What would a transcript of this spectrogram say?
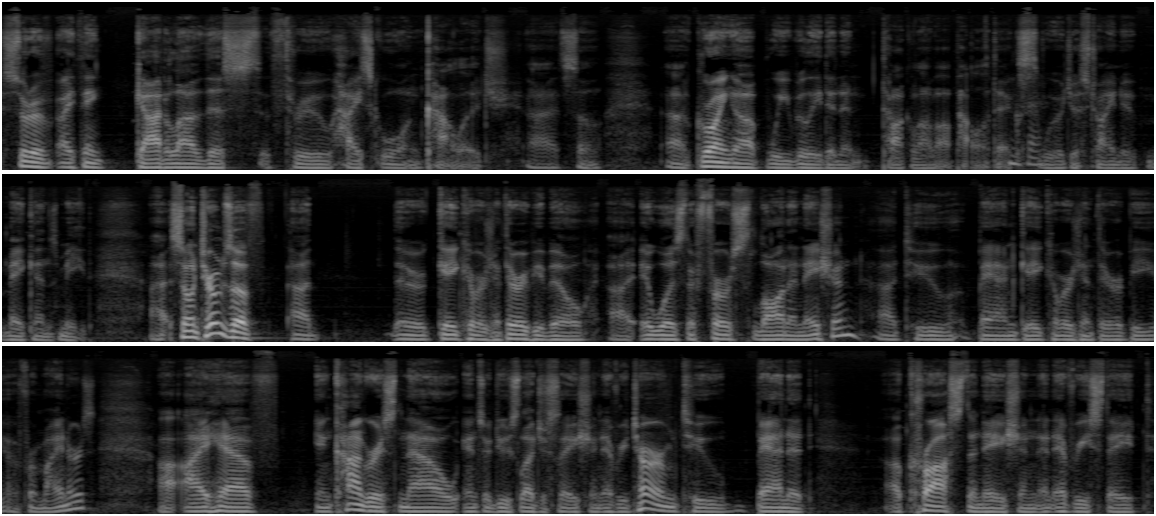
sort of, I think, got a lot of this through high school and college. Uh, so uh, growing up, we really didn't talk a lot about politics. Okay. We were just trying to make ends meet. Uh, so in terms of uh, the gay conversion therapy bill, uh, it was the first law in the nation uh, to ban gay conversion therapy uh, for minors. Uh, I have in Congress now introduce legislation every term to ban it across the nation and every state,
